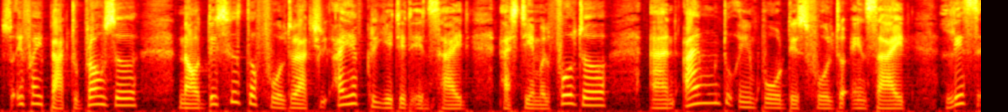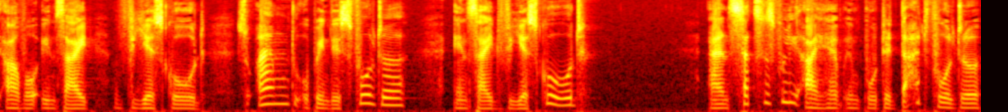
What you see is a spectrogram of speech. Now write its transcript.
So if I back to browser, now this is the folder actually I have created inside HTML folder and I'm going to import this folder inside let's our inside VS Code. So I'm going to open this folder inside VS Code and successfully I have imported that folder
